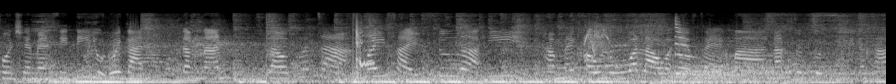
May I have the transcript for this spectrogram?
คนเชียร์แมนซิตี้อยู่ด้วยกัน ดังนั้นเราก็จะไม่ใส่เสื้อที่ทำให้เขารู้ว่าเราอะแอบแฝงมาณจุดๆนี้นะคะ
